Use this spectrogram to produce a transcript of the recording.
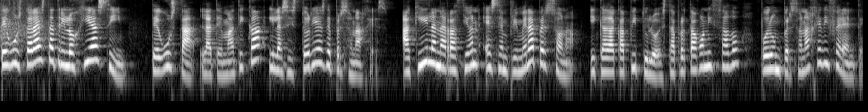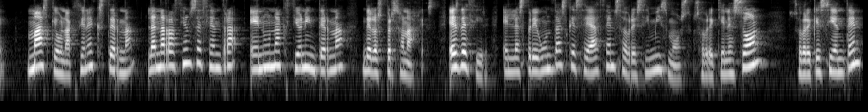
¿Te gustará esta trilogía? Sí. ¿Te gusta la temática y las historias de personajes? Aquí la narración es en primera persona y cada capítulo está protagonizado por un personaje diferente. Más que una acción externa, la narración se centra en una acción interna de los personajes, es decir, en las preguntas que se hacen sobre sí mismos, sobre quiénes son, sobre qué sienten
